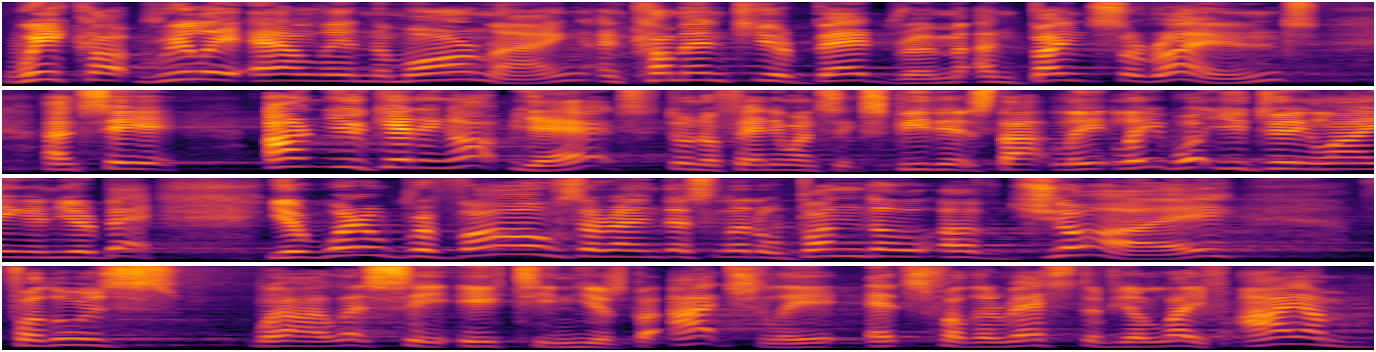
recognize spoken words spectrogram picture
wake up really early in the morning and come into your bedroom and bounce around and say, Aren't you getting up yet? Don't know if anyone's experienced that lately. What are you doing lying in your bed? Your world revolves around this little bundle of joy for those, well, let's say 18 years, but actually it's for the rest of your life. I am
